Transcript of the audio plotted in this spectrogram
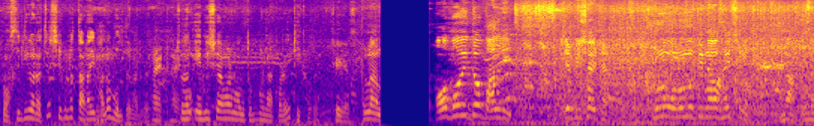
প্রসিডিওর আছে সেগুলো তারাই ভালো বলতে পারবে। সুতরাং এ বিষয়ে আমার মন্তব্য না করাই ঠিক হবে। ঠিক আছে অবৈধ বালি যে বিষয়টা কোনো অনুমতি নেওয়া হয়েছিল? না কোনো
